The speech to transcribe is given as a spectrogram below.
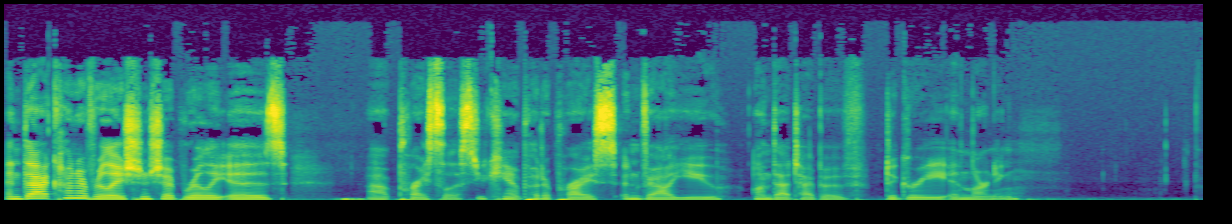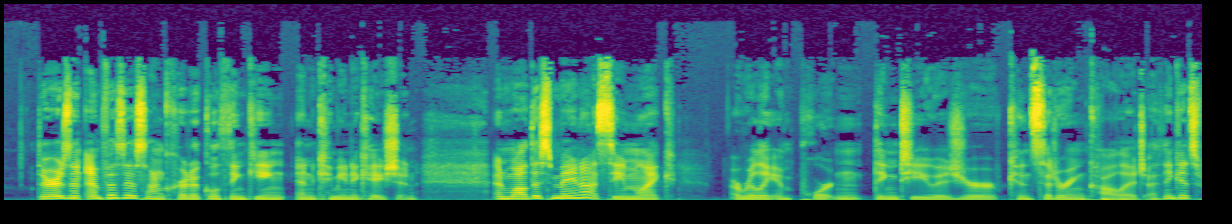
And that kind of relationship really is uh, priceless. You can't put a price and value on that type of degree and learning. There is an emphasis on critical thinking and communication. And while this may not seem like a really important thing to you as you're considering college, I think it's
